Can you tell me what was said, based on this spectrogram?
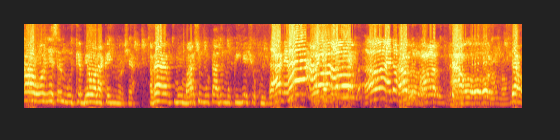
આ ઓને છે મૂર્ખે બે વાળા કરી નો છે. હવે હું મારશું મોટા તો મૂકી ગયે છું કોઈ. હા, આવો, આ તો આવો, આવો, આવો. દેવો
